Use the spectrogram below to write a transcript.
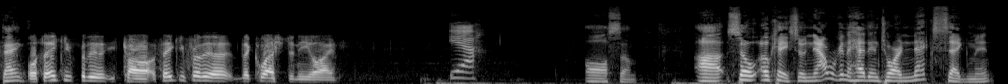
thank, Well, thank you for the call. Thank you for the the question, Eli. Yeah. Awesome. Uh, so okay, so now we're going to head into our next segment.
